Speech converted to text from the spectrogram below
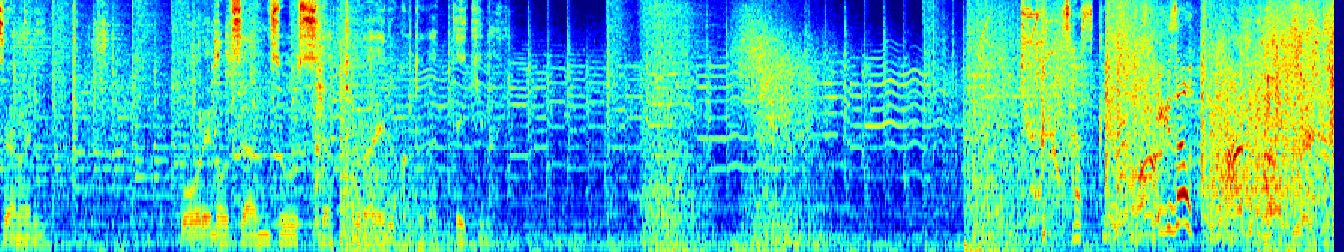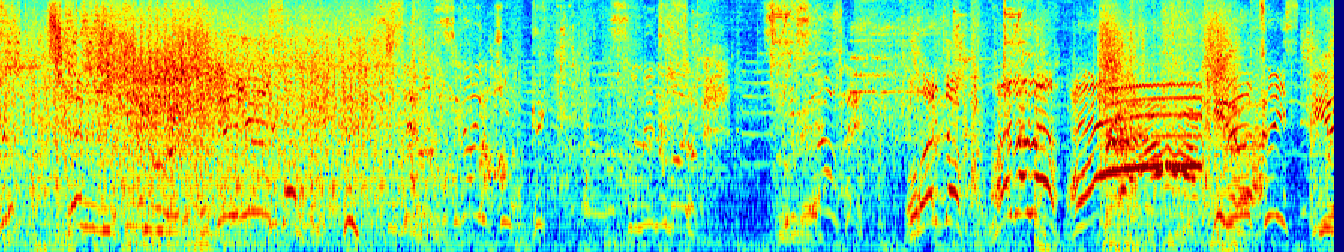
様には俺の残像すら捉えることができまい。サスケ行くぞ。天道白雪染めの前終わるぞまだだあーヒューツイスヒュー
